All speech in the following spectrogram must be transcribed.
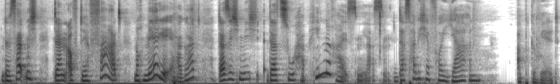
Und das hat mich dann auf der Fahrt noch mehr geärgert, dass ich mich dazu habe hinreißen lassen. Das habe ich ja vor Jahren abgewählt.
